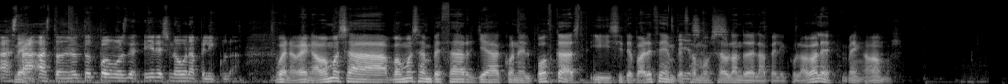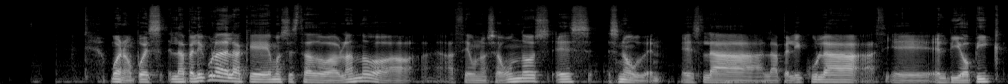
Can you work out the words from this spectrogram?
hasta, hasta nosotros podemos decir es una buena película. Bueno, venga, vamos a, vamos a empezar ya con el podcast y si te parece empezamos hablando de la película, ¿vale? Venga, vamos. Bueno, pues la película de la que hemos estado hablando hace unos segundos es Snowden. Es la, película, eh, el biopic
